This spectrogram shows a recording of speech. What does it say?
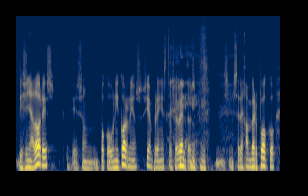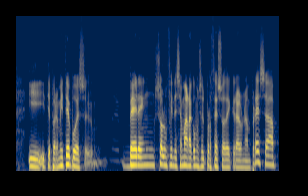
diseñadores, que son un poco unicornios siempre en estos eventos, se dejan ver poco, y, y te permite pues ver en solo un fin de semana cómo es el proceso de crear una empresa,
